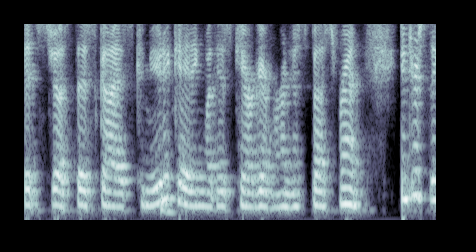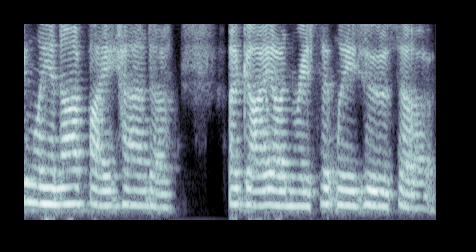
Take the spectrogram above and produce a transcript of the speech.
It's just this guy's communicating with his caregiver and his best friend. Interestingly enough, I had a, a guy on recently who's a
